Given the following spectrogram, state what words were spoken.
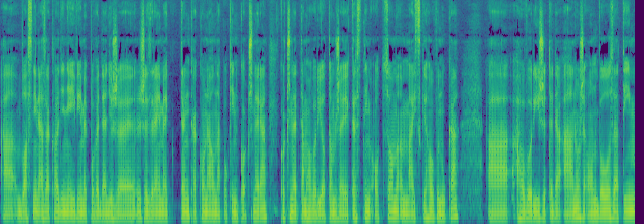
a vlastne na základe nej vieme povedať, že, že zrejme Trnka konal na pokyn Kočnera. Kočner tam hovorí o tom, že je krstným otcom majského vnuka a, hovorí, že teda áno, že on bol za tým,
